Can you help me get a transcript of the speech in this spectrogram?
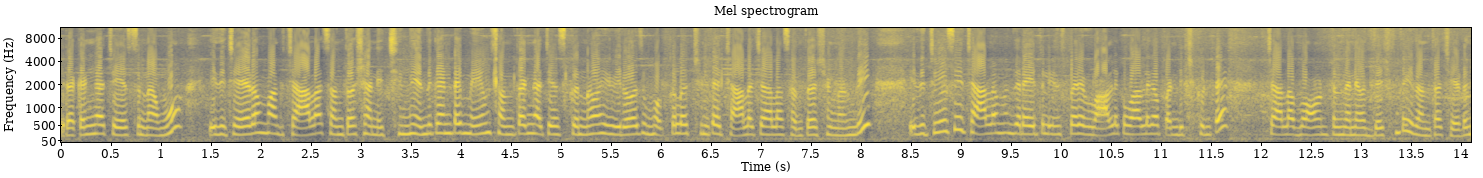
ఈ రకంగా చేస్తున్నాము. ఇది చేయడం మాకు చాలా సంతోషాన్ని ఇచ్చింది. ఎందుకంటే మేము సొంతంగా చేసుకున్నాం. ఈరోజు మొక్కలు వచ్చింటే చాలా చాలా సంతోషంగా ఉంది. ఇది చూసి చాలామంది రైతులు ఇన్స్పైర్ వాళ్ళకి వాళ్ళుగా పండించుకుంటే చాలా బాగుంటుందనే ఉద్దేశంతో ఇదంతా చేయడం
